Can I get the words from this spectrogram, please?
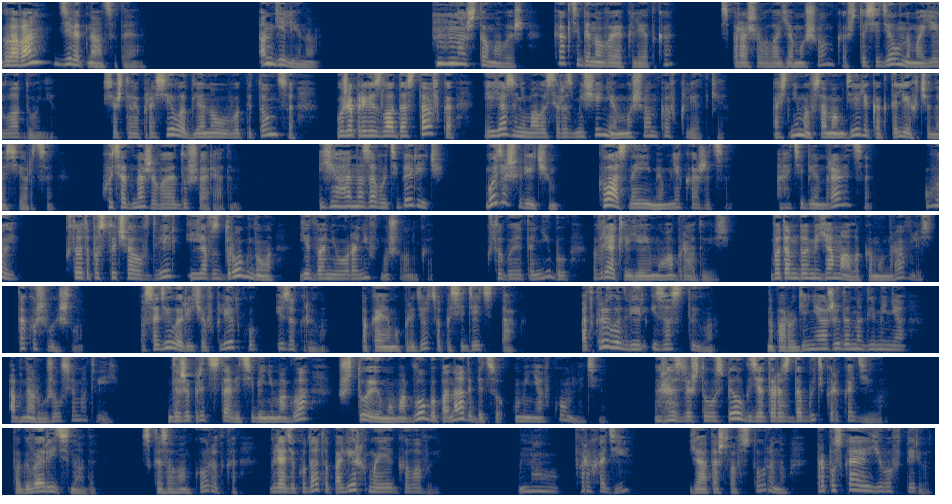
Глава девятнадцатая. Ангелина. «Ну что, малыш, как тебе новая клетка?» Спрашивала я мышонка, что сидел на моей ладони. Все, что я просила для нового питомца, уже привезла доставка, и я занималась размещением мышонка в клетке. А с ним и в самом деле как-то легче на сердце. Хоть одна живая душа рядом. «Я назову тебя Рич. Будешь Ричем? Классное имя, мне кажется. А тебе нравится?» «Ой, кто-то постучал в дверь, и я вздрогнула, едва не уронив мышонка. Кто бы это ни был, вряд ли я ему обрадуюсь. В этом доме я мало кому нравлюсь, так уж вышло. Посадила Рича в клетку и закрыла, пока ему придется посидеть так. Открыла дверь и застыла. На пороге неожиданно для меня обнаружился Матвей. Даже представить себе не могла, что ему могло бы понадобиться у меня в комнате. Разве что успел где-то раздобыть крокодила. «Поговорить надо», — сказал он коротко, глядя куда-то поверх моей головы. «Ну, проходи». Я отошла в сторону, пропуская его вперед.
